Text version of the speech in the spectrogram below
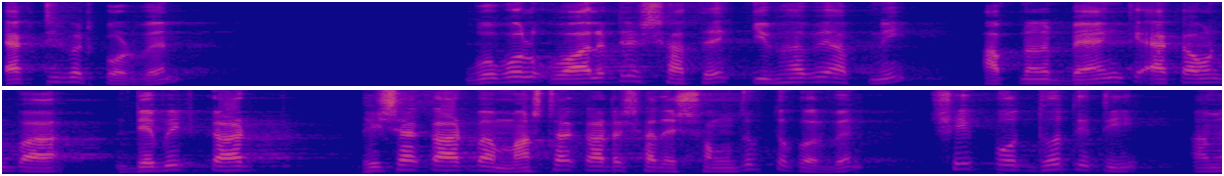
অ্যাক্টিভেট করবেন? গুগল ওয়ালেটের সাথে কীভাবে আপনি আপনার ব্যাংক অ্যাকাউন্ট বা ডেবিট কার্ড ভিসা কার্ড বা মাস্টার কার্ডের সাথে সংযুক্ত করবেন, সেই পদ্ধতিটি আমি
